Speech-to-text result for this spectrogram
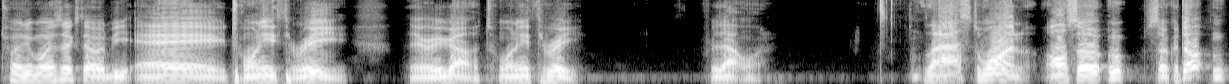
20.6. That would be A, 23. There we go, 23 for that one. Last one. Also, oop. Oop.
